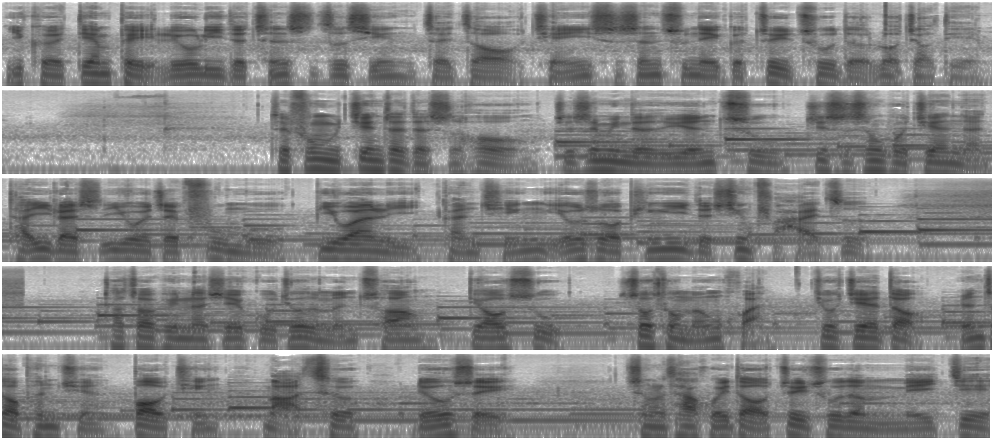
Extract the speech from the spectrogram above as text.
一颗颠沛流离的城市之心，在找潜意识深处那个最初的落脚点。在父母健在的时候，在生命的原初，即使生活艰难，他依然是一位在父母臂弯里感情有所平抑的幸福孩子。他照片那些古旧的门窗、雕塑、收头门环、旧街道、人造喷泉、报亭、马车、流水，成了他回到最初的媒介。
